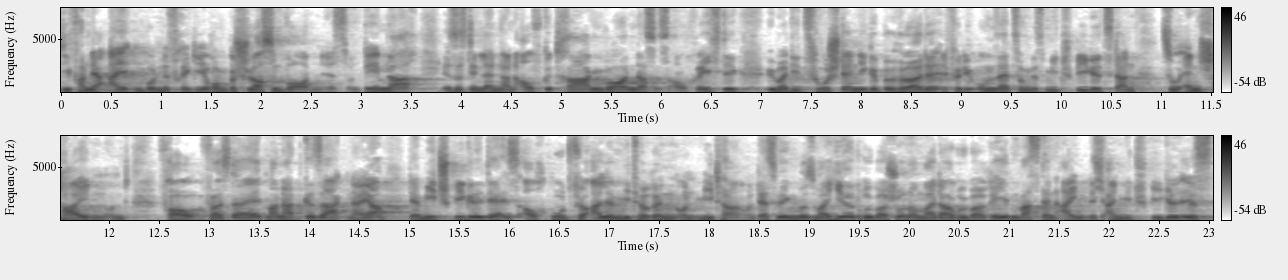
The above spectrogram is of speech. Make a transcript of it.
die von der alten Bundesregierung beschlossen worden ist. demnach ist es den Ländern aufgetragen worden, das ist auch richtig, über die zuständige Behörde für die Umsetzung des Mietspiegels dann zu entscheiden. Frau Förster-Heldmann hat gesagt, na ja, der Mietspiegel der ist auch gut für alle Mieterinnen und Mieter. Deswegen müssen wir hier schon noch einmal darüber reden, was denn eigentlich ein Mietspiegel Mietspiegel ist.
